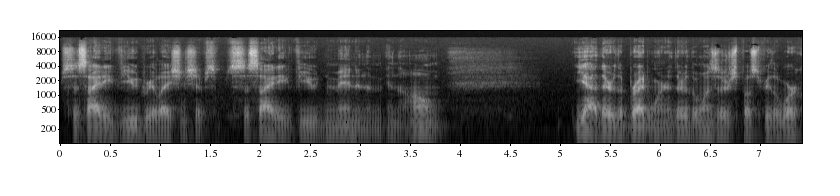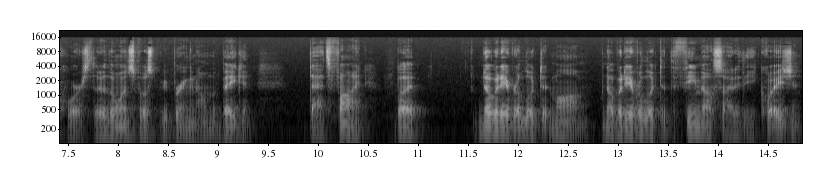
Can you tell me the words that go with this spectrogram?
society viewed relationships, society viewed men in the, in the home yeah, they're the breadwinner. They're the ones that are supposed to be the workhorse. They're the ones supposed to be bringing home the bacon. That's fine. But nobody ever looked at mom. Nobody ever looked at the female side of the equation.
